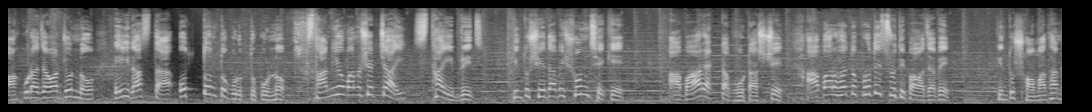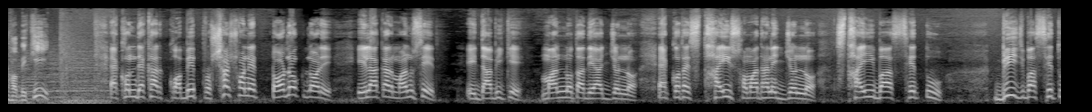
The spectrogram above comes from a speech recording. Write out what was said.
বাঁকুড়া যাওয়ার জন্য এই রাস্তা অত্যন্ত গুরুত্বপূর্ণ। স্থানীয় মানুষের চাই স্থায়ী ব্রিজ, কিন্তু সে দাবি শুনছে কে? আবার একটা ভোট আসছে, আবার হয়তো প্রতিশ্রুতি পাওয়া যাবে, কিন্তু সমাধান হবে কি? এখন দেখার কবে প্রশাসনের টনক নড়ে এলাকার মানুষের এই দাবিকে মান্যতা দেওয়ার জন্য। এক কথায় স্থায়ী সমাধানের জন্য স্থায়ী বা সেতু, ব্রিজ বা সেতু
